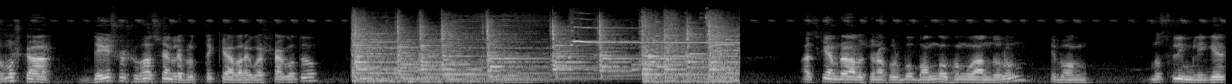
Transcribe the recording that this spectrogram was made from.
নমস্কার, দেশ ও সুভাষ চ্যানেলে প্রত্যেককে আবার একবার স্বাগত। আজকে আমরা আলোচনা করব বঙ্গভঙ্গ আন্দোলন এবং মুসলিম লীগের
